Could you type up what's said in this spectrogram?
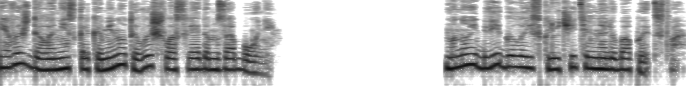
Я выждала несколько минут и вышла следом за Бонни. Мной двигало исключительно любопытство.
